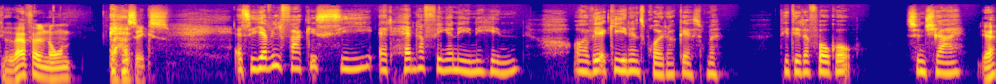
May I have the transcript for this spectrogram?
Det er i hvert fald nogen, der har sex. Altså, jeg vil faktisk sige, at han har fingrene inde i hende, og er ved at give hende en sprøjtorgasme. Det er det, der foregår, synes jeg. Ja,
